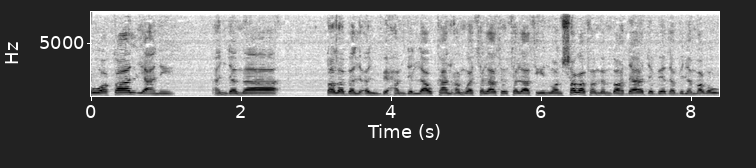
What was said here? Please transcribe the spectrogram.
هو قال يعني عندما طلب العلم بحمد الله وكان عمره 33 وانصرف من بغداد بيذهب إلى مرو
